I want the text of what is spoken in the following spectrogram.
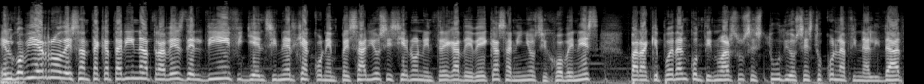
El gobierno de Santa Catarina a través del DIF y en sinergia con empresarios hicieron entrega de becas a niños y jóvenes para que puedan continuar sus estudios, esto con la finalidad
